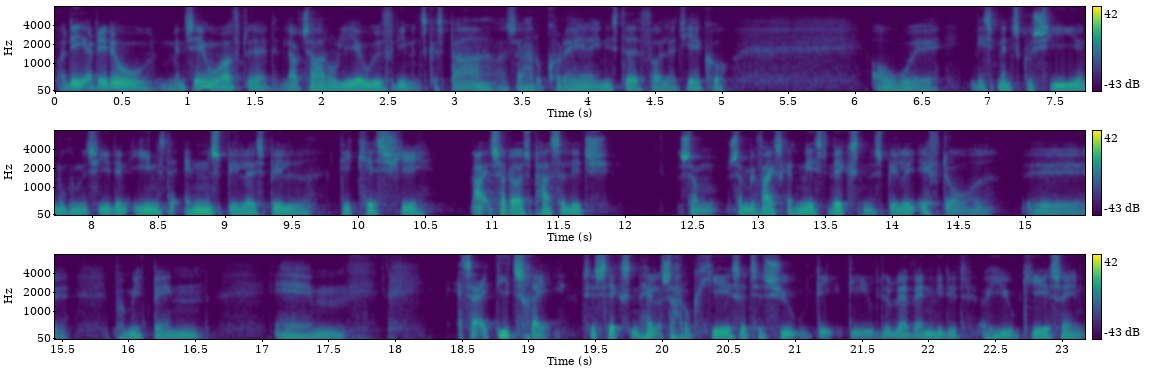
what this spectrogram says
og det, og det er det jo, man ser jo ofte, at Lautaro lige er ude, fordi man skal spare, og så har du Correa ind i stedet for Ladjeko. Og øh, hvis man skulle sige, og nu kan man sige, at den eneste anden spiller i spillet, det er Kessier. Nej, så er der også Pasalic, som, som jo faktisk er den mest vækstende spiller i efteråret øh, på midtbanen. Øh, altså af de tre til 6,5, så har du Chiesa til 7. Det, det, det vil være vanvittigt at hive Chiesa ind.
